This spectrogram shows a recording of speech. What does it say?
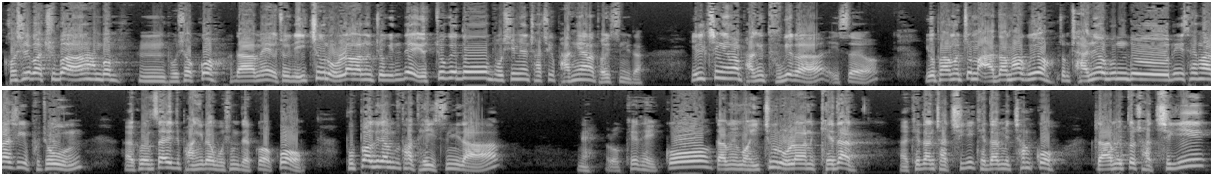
거실과 주방 한번 음, 보셨고 그 다음에 이쪽 2층으로 올라가는 쪽인데 이쪽에도 보시면 좌측에 방이 하나 더 있습니다 1층에만 방이 두 개가 있어요 이 방은 좀 아담하고요 좀 자녀분들이 생활하시기 좋은 아, 그런 사이즈 방이라고 보시면 될 것 같고 붙박이장도 다 돼 있습니다 네 이렇게 돼 있고 그 다음에 뭐 2층으로 올라가는 계단 아, 계단 좌측이 계단 및 창고 그 다음에 또 좌측이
